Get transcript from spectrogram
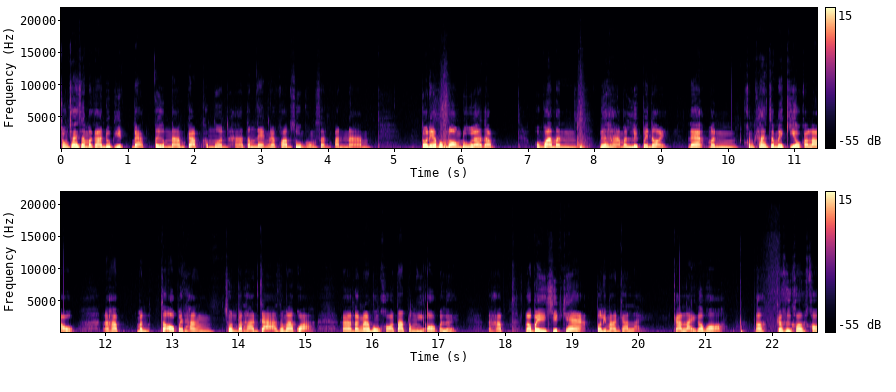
จงใช้สมการดูพิษแบบเติมน้ำกับคำนวณหาตำแหน่งและความสูงของสันปันน้ำตัวนี้ผมลองดูแล้วแต่ผมว่ามันเนื้อหามันลึกไปหน่อย และมันค่อนข้างจะไม่เกี่ยวกับเรานะครับ มันจะออกไปทางชนประธานจ๋าซะมากกว่านะดังนั้นผมขอตัดตรงนี้ออกไปเลยนะครับ เราไปคิดแค่ปริมาณการไหล การไหลก็พอเนาะก็คือข้อขอ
